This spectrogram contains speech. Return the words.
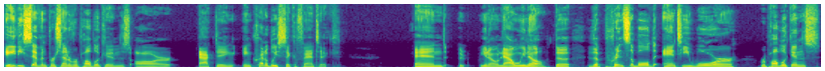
87% of Republicans are acting incredibly sycophantic. And you know, now we know the the principled anti-war Republicans,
